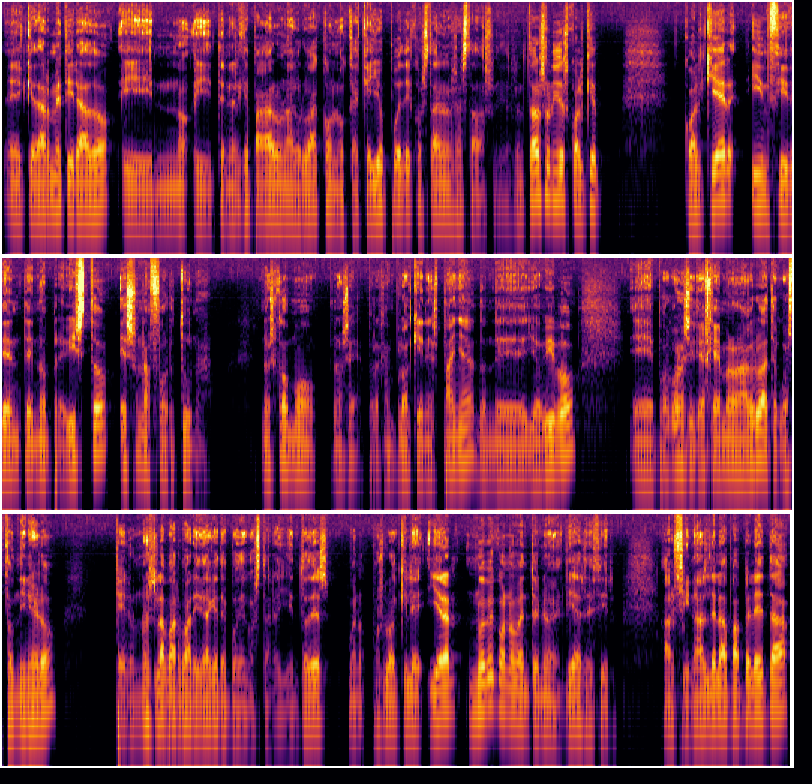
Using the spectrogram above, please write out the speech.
Eh, quedarme tirado y, no, y tener que pagar una grúa con lo que aquello puede costar en los Estados Unidos. En Estados Unidos cualquier cualquier incidente no previsto es una fortuna. No es como, no sé, por ejemplo, aquí en España, donde yo vivo, eh, pues bueno, si te dejas una grúa te cuesta un dinero, pero no es la barbaridad que te puede costar allí. Entonces, bueno, pues lo alquilé. Y eran 9,99 el día, es decir, al final de la papeleta,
